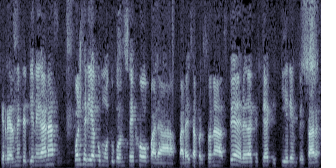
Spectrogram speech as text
que realmente tiene ganas, ¿cuál sería como tu consejo para, para esa persona, sea de la edad que sea, que quiere empezar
